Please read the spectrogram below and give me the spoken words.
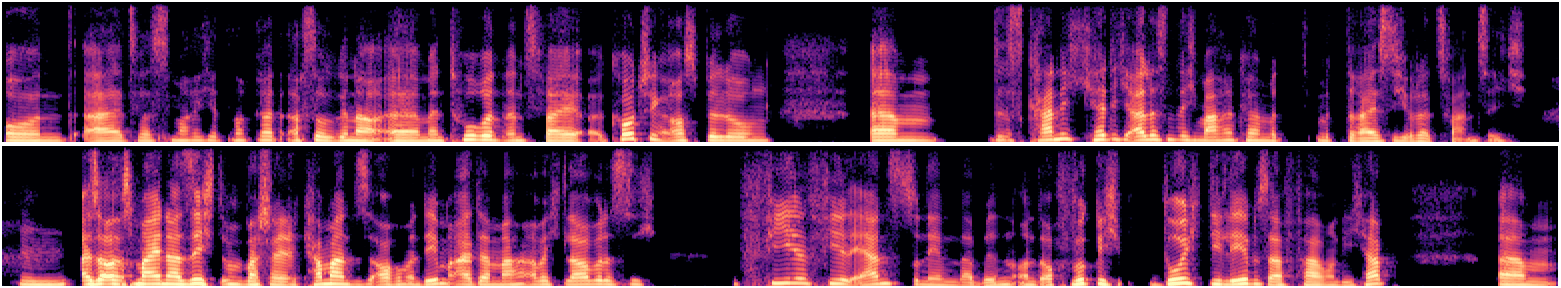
und als, was mache ich jetzt noch gerade? Ach so, genau, äh, Mentorin in zwei Coaching-Ausbildungen. Ähm, das kann ich, hätte ich alles nicht machen können mit, mit 30 oder 20. Also aus meiner Sicht, und wahrscheinlich kann man das auch in dem Alter machen, aber ich glaube, dass ich viel, viel ernstzunehmender bin und auch wirklich durch die Lebenserfahrung, die ich habe, ähm,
